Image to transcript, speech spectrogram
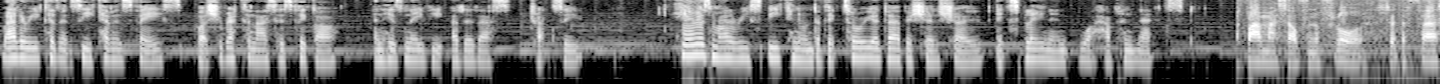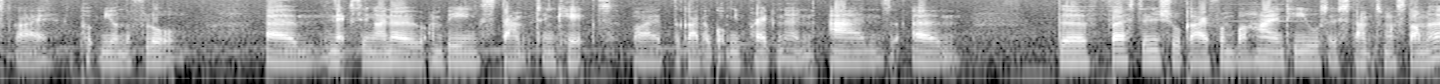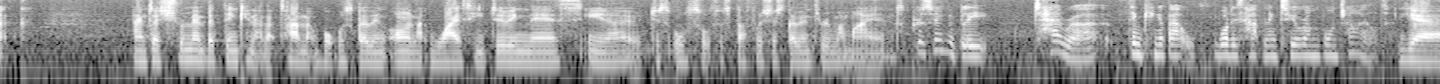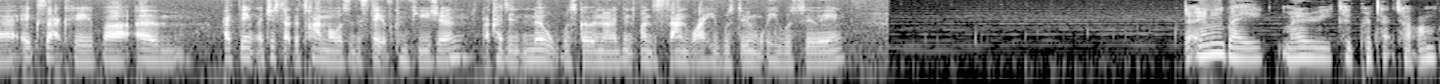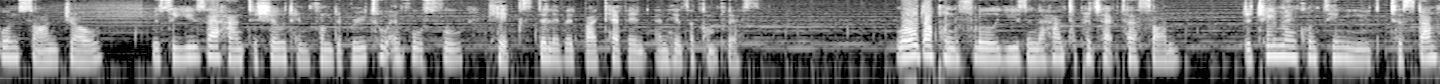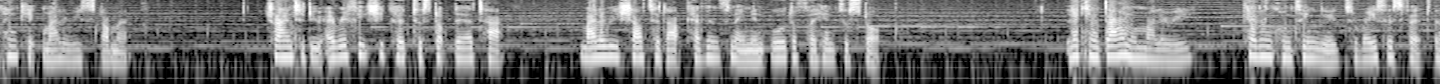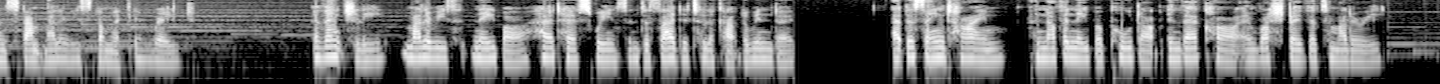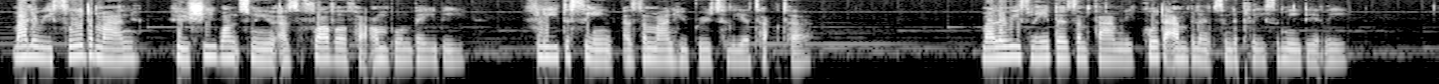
Mallory couldn't see Kevin's face, but she recognized his figure and his navy Adidas tracksuit. Here is Mallory speaking on the Victoria Derbyshire show, explaining what happened next. I found myself on the floor, so the first guy put me on the floor. Um, next thing I know, I'm being stamped and kicked by the guy that got me pregnant, and um, the first initial guy from behind, he also stamped my stomach. And I just remember thinking at that time, like, what was going on? Like, why is he doing this? You know, just all sorts of stuff was just going through my mind. Presumably, terror thinking about what is happening to your unborn child. Yeah, exactly. But um, I think just at the time I was in a state of confusion. Like, I didn't know what was going on, I didn't understand why he was doing what he was doing. The only way Mary could protect her unborn son, Joel, was to use her hand to shield him from the brutal and forceful kicks delivered by Kevin and his accomplice. Rolled up on the floor using the hand to protect her son, the two men continued to stamp and kick Mallory's stomach. Trying to do everything she could to stop the attack, Mallory shouted out Kevin's name in order for him to stop. Looking down on Mallory, Kevin continued to raise his foot and stamp Mallory's stomach in rage. Eventually, Mallory's neighbour heard her screams and decided to look out the window. At the same time, another neighbour pulled up in their car and rushed over to Mallory. Mallory saw the man who she once knew as the father of her unborn baby flee the scene as the man who brutally attacked her. Mallory's neighbours and family called the ambulance and the police immediately.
